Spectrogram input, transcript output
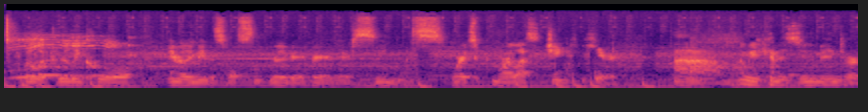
it would have looked really cool and really made this whole scene really very, very, very seamless, where it's more or less janky here. Um, we kind of zoom into our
